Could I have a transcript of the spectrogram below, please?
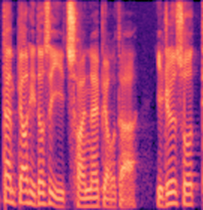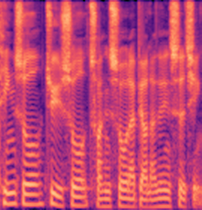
但标题都是以传来表达，也就是说听说、据说、传说来表达这件事情。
